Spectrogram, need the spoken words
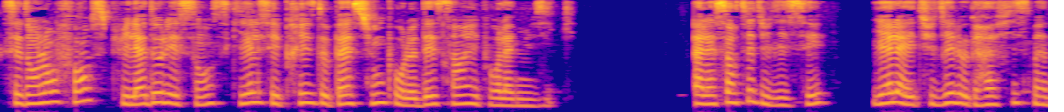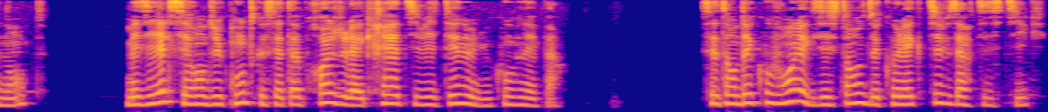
C'est dans l'enfance puis l'adolescence qu'elle s'est prise de passion pour le dessin et pour la musique. À la sortie du lycée, Yael a étudié le graphisme à Nantes, mais Yael s'est rendu compte que cette approche de la créativité ne lui convenait pas. C'est en découvrant l'existence de collectifs artistiques,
